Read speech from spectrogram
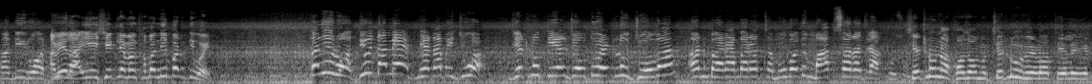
કદી લાવીએ છીએ એટલે મને ખબર નહીં પડતી હોય. કદી રોધ્યું તમે મેટા ભાઈ જુઓ જેટલું તેલ જોતું એટલું જોવા અને બરાબર જ છે. હું બધું માપસર જ રાખું છું. કેટલું નાખો છો? કેટલું વેળો તેલ એક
